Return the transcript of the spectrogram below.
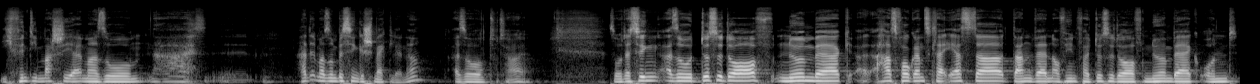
Ich finde die Masche ja immer so, na, hat immer so ein bisschen Geschmäckle, ne? Also Total. so, deswegen, also Düsseldorf, Nürnberg, HSV ganz klar Erster, dann werden auf jeden Fall Düsseldorf, Nürnberg und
